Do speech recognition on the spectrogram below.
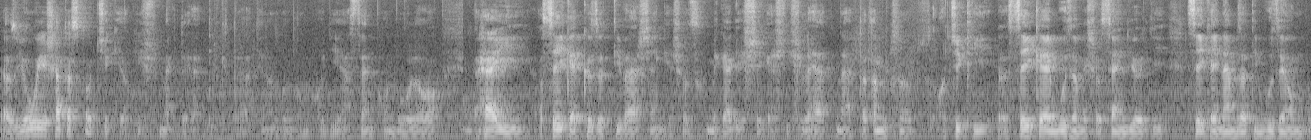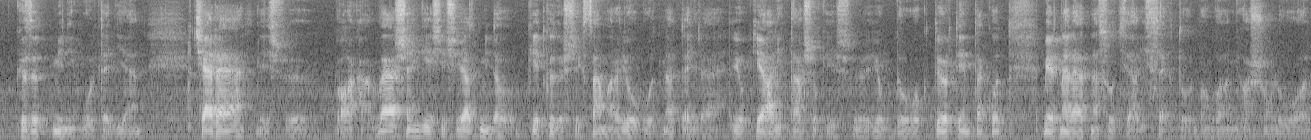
ez jó, és hát ezt a csikiak is megtehetik. Tehát én azt gondolom, hogy ilyen szempontból a helyi, a székek közötti versengés az még egészséges is lehetne. Tehát amit a Csiki Székely Múzeum és a Szentgyörgyi Székely Nemzeti Múzeum között mindig volt egy ilyen csere, és akár versengés is, ez mind a két közösség számára jó volt, mert egyre jobb kiállítások és jobb dolgok történtek ott. Miért ne lehetne szociális szektorban valami hasonlóval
